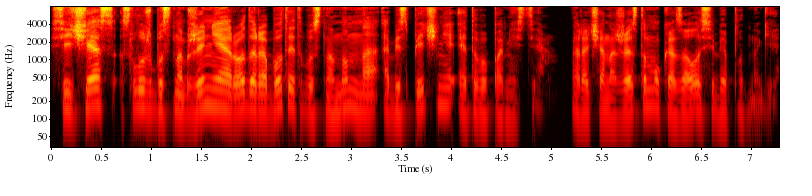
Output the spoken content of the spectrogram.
Сейчас служба снабжения рода работает в основном на обеспечении этого поместья. Рачана жестом указала себе под ноги.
